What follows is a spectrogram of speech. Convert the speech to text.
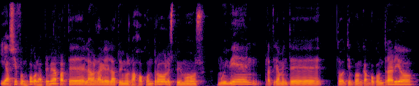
Y así fue un poco, la primera parte la verdad que la tuvimos bajo control, estuvimos muy bien, prácticamente todo el tiempo en campo contrario,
